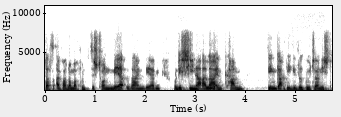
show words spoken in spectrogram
dass einfach nochmal 50 Tonnen mehr sein werden. Und die Schiene allein kann den, diese Güter nicht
